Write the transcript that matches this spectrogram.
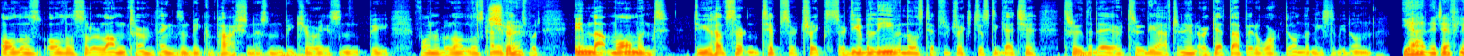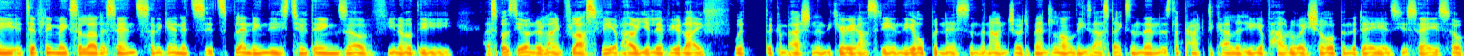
all those all those sort of long term things and be compassionate and be curious and be vulnerable all those kind sure. of things but in that moment do you have certain tips or tricks, or do you believe in those tips or tricks just to get you through the day or through the afternoon, or get that bit of work done that needs to be done? Yeah, they definitely it definitely makes a lot of sense. And again, it's it's blending these two things of you know the I suppose the underlying philosophy of how you live your life with the compassion and the curiosity and the openness and the non-judgmental and all these aspects, and then there's the practicality of how do I show up in the day, as you say. So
